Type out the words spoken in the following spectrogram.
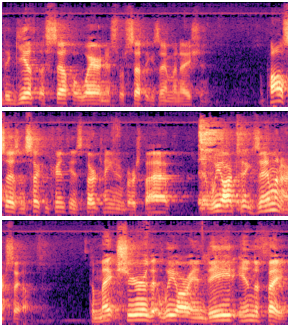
the gift of self awareness or self examination. Paul says in 2 Corinthians 13 and verse 5 that we are to examine ourselves, to make sure that we are indeed in the faith,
